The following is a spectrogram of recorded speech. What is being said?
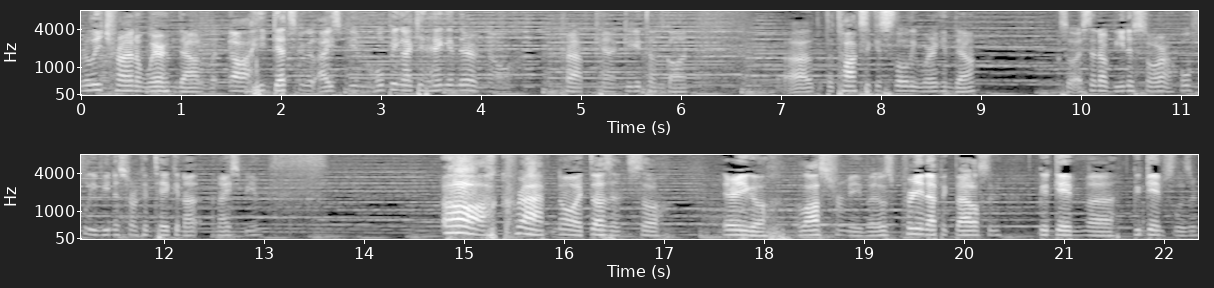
Really trying to wear him down, but oh, he gets me with Ice Beam. hoping I can hang in there. No. Crap, can't. Gigaton's gone. Uh, the Toxic is slowly wearing him down. So I send out Venusaur. Hopefully Venusaur can take an, an Ice Beam. Oh, crap. No, it doesn't. So, there you go. A loss for me, but it was pretty an epic battle. So good game, uh, good game, Slizer.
